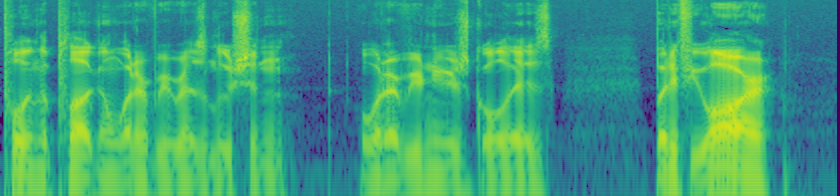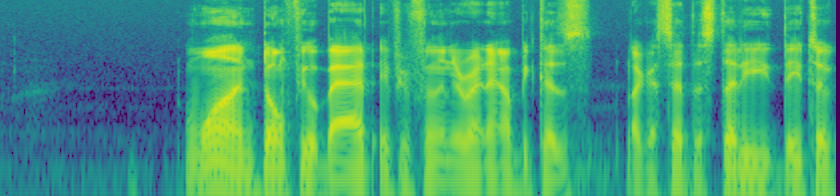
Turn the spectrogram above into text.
pulling the plug on whatever your resolution or whatever your New Year's goal is. But if you are, one, don't feel bad if you're feeling it right now because like I said, the study they took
